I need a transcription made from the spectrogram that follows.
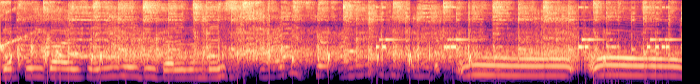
Good for you guys. I usually do better than this. Ooh, ooh.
